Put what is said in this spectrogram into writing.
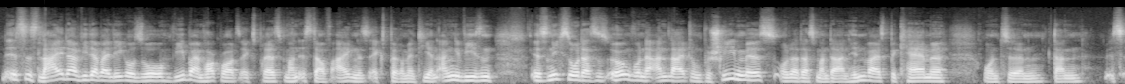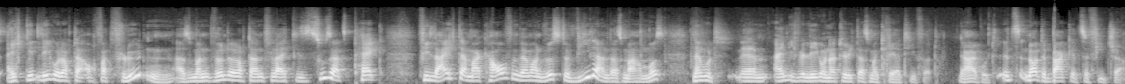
ist es leider wieder bei Lego so wie beim Hogwarts Express. Man ist da auf eigenes Experimentieren angewiesen. Ist nicht so, dass es irgendwo in der Anleitung beschrieben ist oder dass man da einen Hinweis bekäme und ähm, dann ist, eigentlich geht Lego doch da auch was flöten. Also man würde doch dann vielleicht dieses Zusatzpack viel leichter mal kaufen, wenn man wüsste, wie dann das machen muss. Na gut, ähm, eigentlich will Lego natürlich, dass man kreativ wird. Ja gut, it's not a bug, it's a feature.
